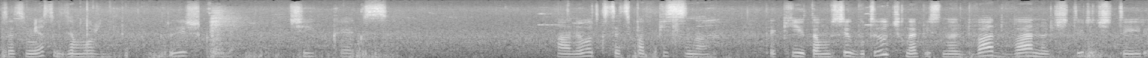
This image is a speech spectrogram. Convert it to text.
кстати, место, где можно крышку, чикекс. А, ну вот, кстати, подписано, какие там у всех бутылочек написано 02, 2, 04, 4.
